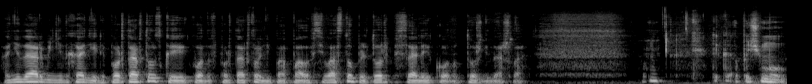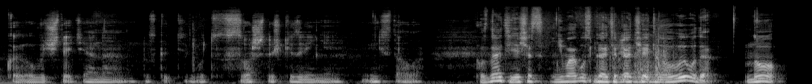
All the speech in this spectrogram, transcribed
они до армии не доходили. Порт-Артурская икона в Порт-Артур не попала. В Севастополь тоже писали икону, тоже не дошла. Так а почему, как вы считаете, она, так сказать, вот с вашей точки зрения не стала? Вы знаете, я сейчас не могу сказать окончательного вывода, но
